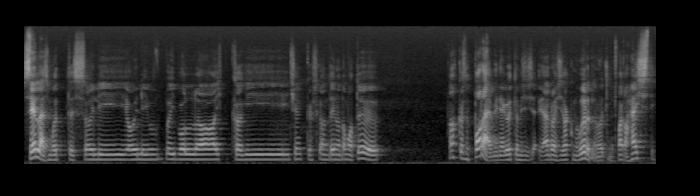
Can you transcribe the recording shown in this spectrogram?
selles mõttes oli, oli võib-olla ikkagi Tšenkovski on teinud oma töö noh, kas nüüd paremini, aga ütleme siis, ärme siis hakkame võrdlema, ütleme, et väga hästi.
